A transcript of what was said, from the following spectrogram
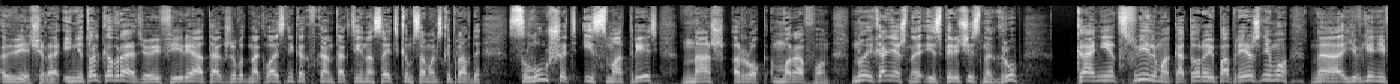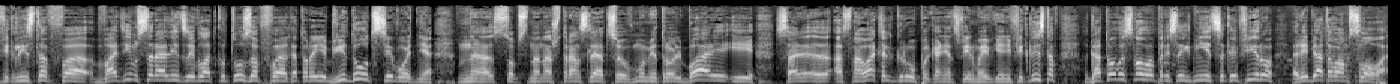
вечера, и не только в радиоэфире, а также в Одноклассниках, ВКонтакте и на сайте «Комсомольской правды» слушать и смотреть наш рок-марафон. Ну и, конечно, из перечисленных групп Конец фильма, который по-прежнему э, Евгений Феклистов, э, Вадим Саралидзе и Влад Кутузов, э, которые ведут сегодня, э, собственно, нашу трансляцию в Мумитроль баре и со- э, основатель группы «Конец фильма» Евгений Феклистов готовы снова присоединиться к эфиру. Ребята, вам слово.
